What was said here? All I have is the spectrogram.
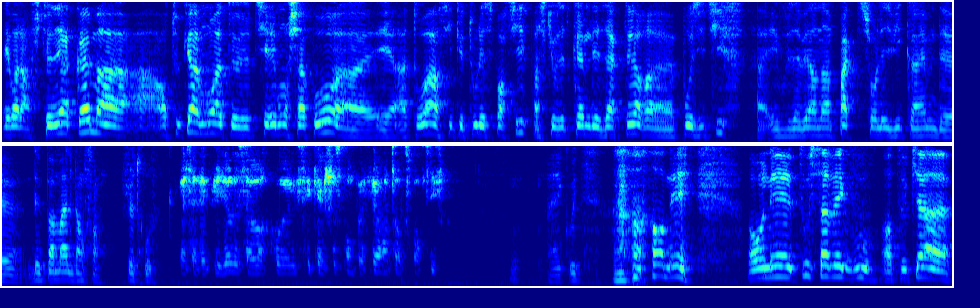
Et voilà, je tenais quand même, à, à, en tout cas moi, à te tirer mon chapeau à, et à toi ainsi que tous les sportifs parce que vous êtes quand même des acteurs euh, positifs et vous avez un impact sur les vies quand même de, de pas mal d'enfants, je trouve. Ça fait plaisir de savoir que c'est quelque chose qu'on peut faire en tant que sportif. Bah, écoute, on est on est tous avec vous. En tout cas,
